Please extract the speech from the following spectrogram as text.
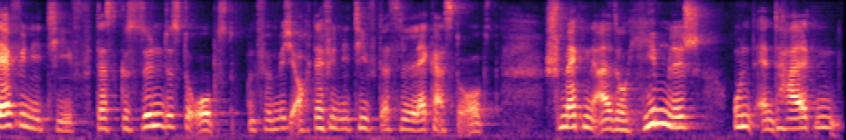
definitiv das gesündeste Obst und für mich auch definitiv das leckerste Obst, schmecken also himmlisch und enthalten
